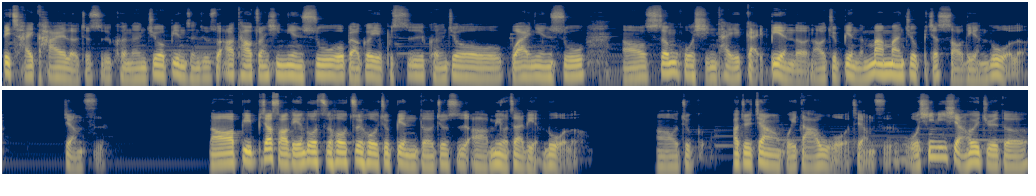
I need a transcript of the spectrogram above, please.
被拆开了，就是可能就变成就是说啊，他要专心念书，我表哥也不是，可能就不爱念书，然后生活形态也改变了，然后就变得慢慢就比较少联络了，这样子，然后比比较少联络之后，最后就变得就是啊，没有再联络了，然后就他就这样回答我这样子，我心里想会觉得。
